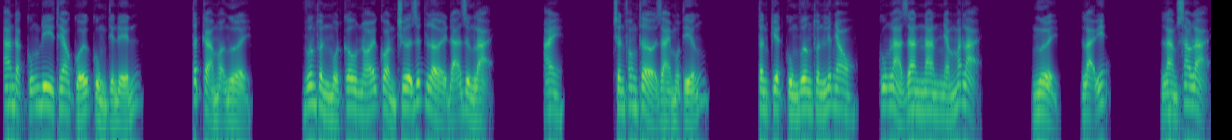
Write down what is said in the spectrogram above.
An Đặc cũng đi theo cuối cùng tiến đến. Tất cả mọi người. Vương Thuần một câu nói còn chưa dứt lời đã dừng lại. Ai? Trần Phong thở dài một tiếng. Tần Kiệt cùng Vương Thuần liếc nhau, cũng là gian nan nhắm mắt lại. Người, lại ít. Làm sao lại?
